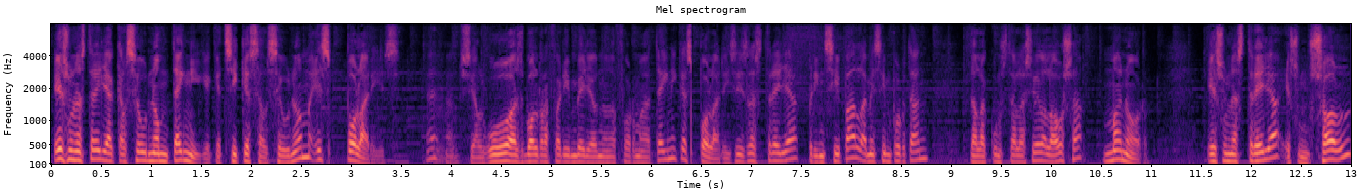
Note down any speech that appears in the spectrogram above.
És una estrella que el seu nom tècnic, aquest sí que és el seu nom, és Polaris. Eh? Si algú es vol referir amb ella d'una forma tècnica, és Polaris. És l'estrella principal, la més important, de la constel·lació de la Ossa Menor. És una estrella, és un sol,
